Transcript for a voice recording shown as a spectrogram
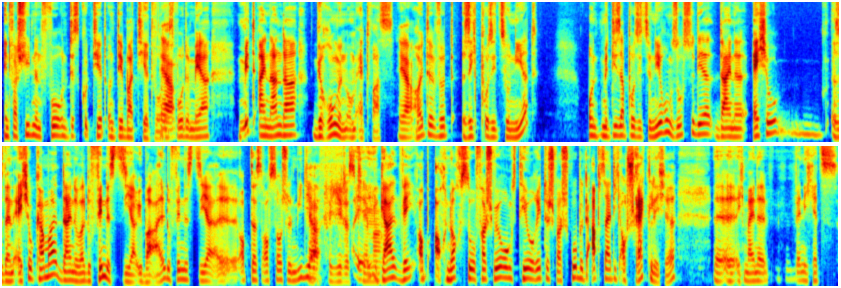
in verschiedenen Foren diskutiert und debattiert wurde. Ja. Es wurde mehr miteinander gerungen um etwas. Ja. Heute wird sich positioniert und mit dieser Positionierung suchst du dir deine Echo, also deine Echokammer, deine, weil du findest sie ja überall. Du findest sie ja, äh, ob das auf Social Media Ja, für jedes äh, Thema. Egal, ob auch noch so verschwörungstheoretisch verschwurbelte, abseitig auch schreckliche. Äh, ich meine, wenn ich jetzt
